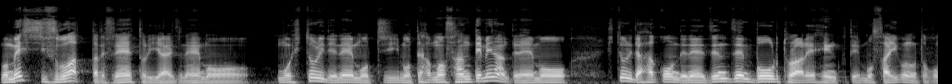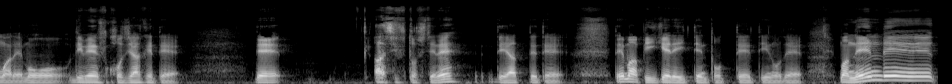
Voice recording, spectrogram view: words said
もうメッシすごかったですね、とりあえずね。もう、もう一人でね、持ち、持って、もう3手目なんてね、もう一人で運んでね、全然ボール取られへんくて、もう最後のとこまでもうディフェンスこじ開けて、で、アシストしてね、でやってて、で、まあ PK で1点取ってっていうので、まあ年齢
